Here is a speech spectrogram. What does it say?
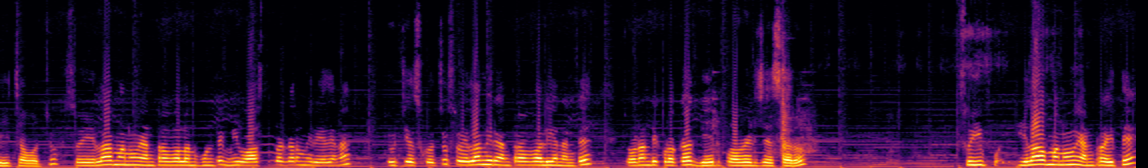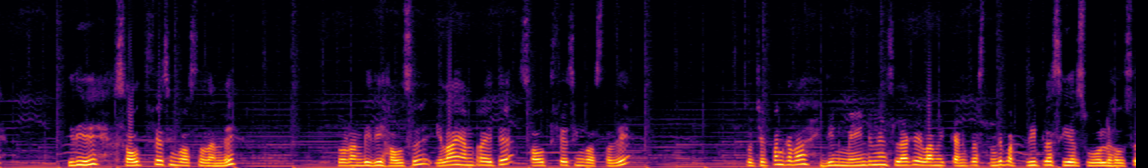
రీచ్ అవ్వచ్చు. సో ఇలా మనం ఎంటర్ అవ్వాలనుకుంటే మీ వాస్తు ప్రకారం మీరు ఏదైనా యూజ్ చేసుకోవచ్చు. సో ఇలా మీరు ఎంటర్ అవ్వాలి అని అంటే చూడండి ఇక్కడ ఒక గేట్ ప్రొవైడ్ చేశారు. సో ఇలా మనం ఎంటర్ అయితే ఇది సౌత్ ఫేసింగ్ వస్తుందండి. చూడండి ఇది హౌస్ ఇలా ఎంటర్ అయితే సౌత్ ఫేసింగ్ వస్తుంది. సో చెప్పాను కదా దీని మెయింటెనెన్స్ లేక ఇలా మీకు కనిపిస్తుంది but three plus years old house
